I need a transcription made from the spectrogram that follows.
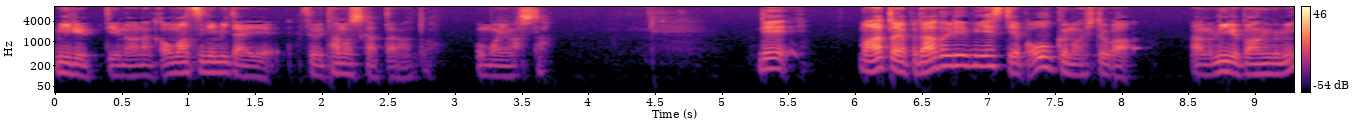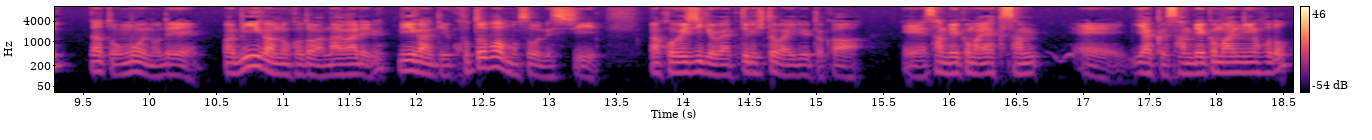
見るっていうのはなんかお祭りみたいですごい楽しかったなと思いました。で、まあ、あとやっぱ WBS ってやっぱ多くの人があの見る番組だと思うので、まあ、ビーガンのことが流れる。ビーガンっていう言葉もそうですし、まあ、こういう事業をやってる人がいるとか、えー、300万、約3、えー、約300万人ほど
